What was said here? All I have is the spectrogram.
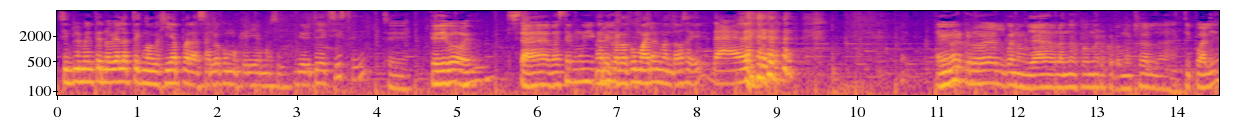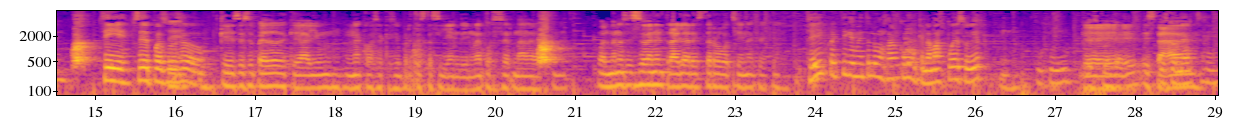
Simplemente no había la tecnología para hacerlo como queríamos, ¿eh? y ahorita ya existe, ¿eh? sí. Que digo, está, va a ser muy... Me recordó como Iron Man 2 ahí. A mí me recordó, el, bueno, ya hablando de juego, me recordó mucho al tipo Alien. sí, sí, pues por Sí. eso... Que es ese pedo de que hay un- una cosa que siempre te está siguiendo y no le puedes hacer nada, básicamente. O al menos así se ve en el tráiler este robotcina que, que, Sí, prácticamente lo mostraron como que nada más puedes subir. Ujú. que está... Esconderte, sí.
